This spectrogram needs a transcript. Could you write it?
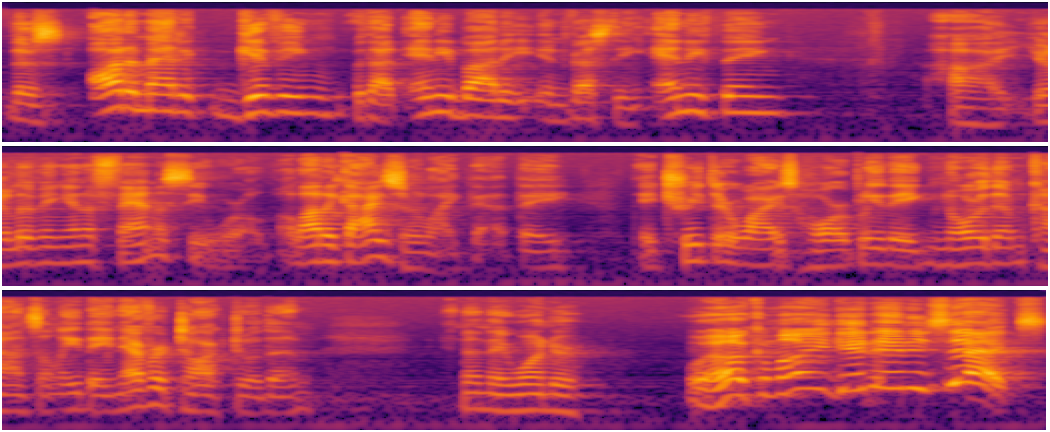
there's automatic giving without anybody investing anything, uh, you're living in a fantasy world. A lot of guys are like that. They, they treat their wives horribly, they ignore them constantly, they never talk to them, and then they wonder, well, how come I ain't getting any sex?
